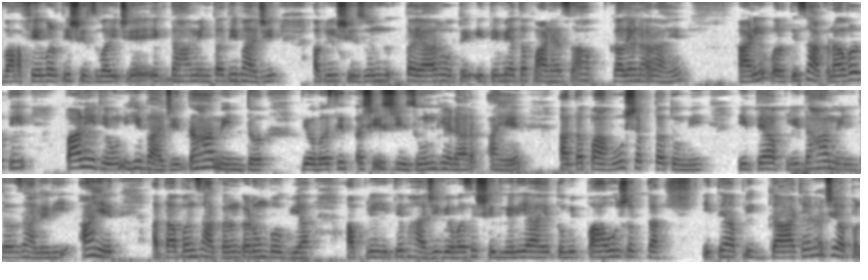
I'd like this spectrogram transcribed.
वाफेवरती शिजवायची आहे. एक दहा मिनटात ही भाजी आपली शिजून तयार होते. इथे मी आता पाण्याचा हपका देणार आहे. आणि वरती साकणावरती पाणी ठेवून ही भाजी दहा मिनटं व्यवस्थित अशी शिजवून घेणार आहे. आता पाहू शकता तुम्ही इथे आपली दहा मिनटं झालेली आहेत. आता आपण झाकण काढून बघूया. आपली इथे भाजी व्यवस्थित शिजलेली आहे. तुम्ही पाहू शकता इथे आपली गाठ आहे ना जी आपण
